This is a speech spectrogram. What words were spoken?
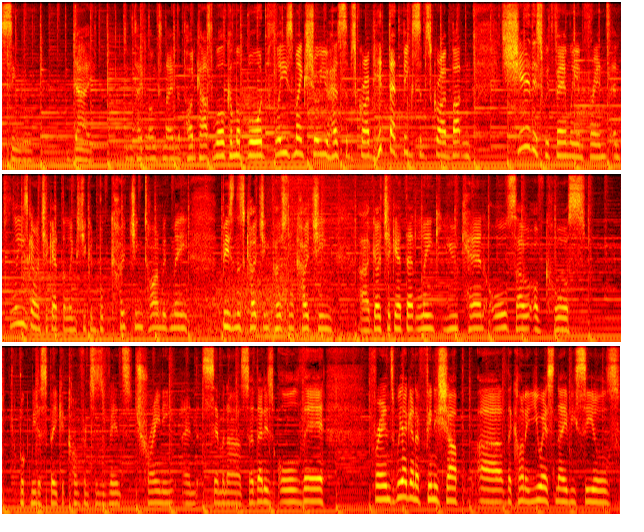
single day. Didn't take long to name the podcast. Welcome aboard. Please make sure you have subscribed. Hit that big subscribe button. Share this with family and friends, and please go and check out the links. You can book coaching time with me, business coaching, personal coaching. Uh, go check out that link. You can also, of course, book me to speak at conferences, events, training, and seminars. So that is all there. Friends, we are going to finish up uh, the kind of US Navy SEALs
